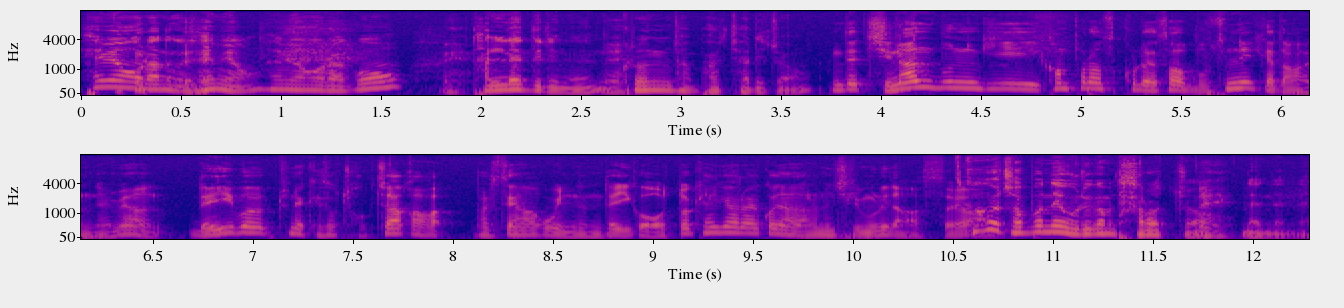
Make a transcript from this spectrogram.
해명을 하는 거죠. 해명. 해명을 하고 네. 달래드리는 네. 그런 자- 자리죠. 근데 지난 분기 conference call에서 무슨 얘기가 나왔냐면 네이버 웹툰에 계속 적자가 발생하고 있는데 이거 어떻게 해결할 거냐라는 질문이 나왔어요. 그거 저번에 우리가 다뤘죠. 네. 네, 네, 네.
